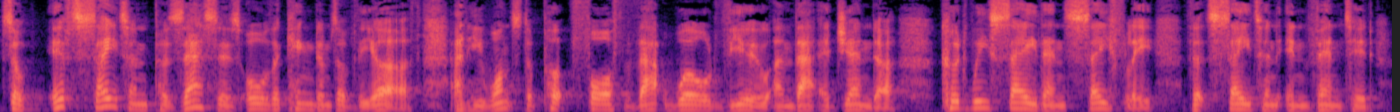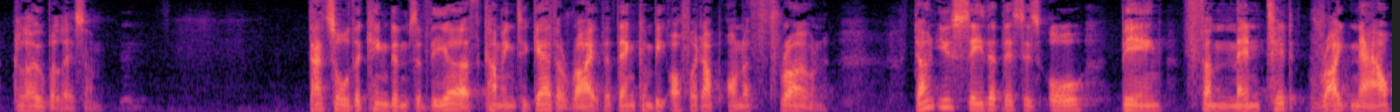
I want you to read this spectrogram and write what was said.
So if Satan possesses all the kingdoms of the earth and he wants to put forth that worldview and that agenda, could we say then safely that Satan invented globalism? That's all the kingdoms of the earth coming together, right? That then can be offered up on a throne. Don't you see that this is all being fermented right now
